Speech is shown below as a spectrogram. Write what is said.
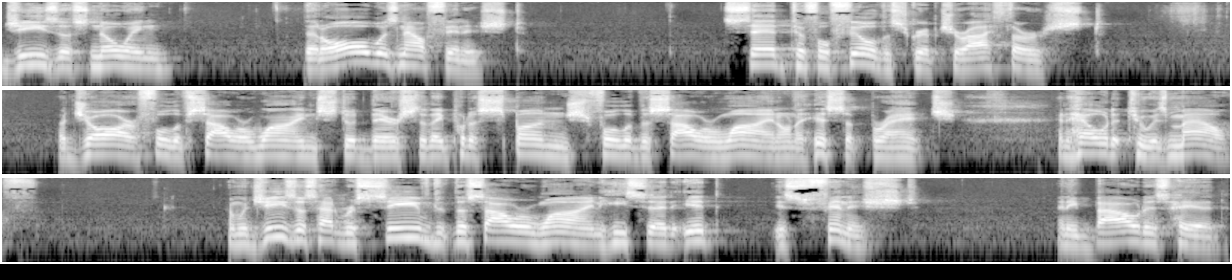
Jesus, knowing that all was now finished, said to fulfill the scripture, I thirst. A jar full of sour wine stood there, so they put a sponge full of the sour wine on a hyssop branch and held it to his mouth. And when Jesus had received the sour wine, he said, It is finished. And he bowed his head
